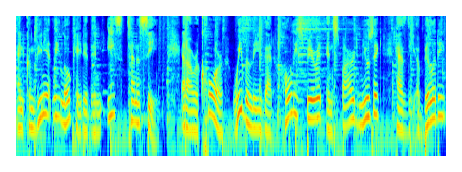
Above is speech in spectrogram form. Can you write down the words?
and conveniently located in East Tennessee. At our core, we believe that Holy Spirit inspired music has the ability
